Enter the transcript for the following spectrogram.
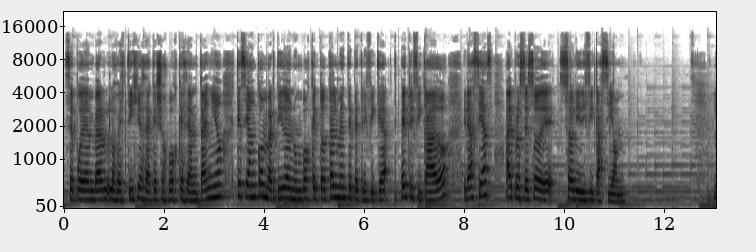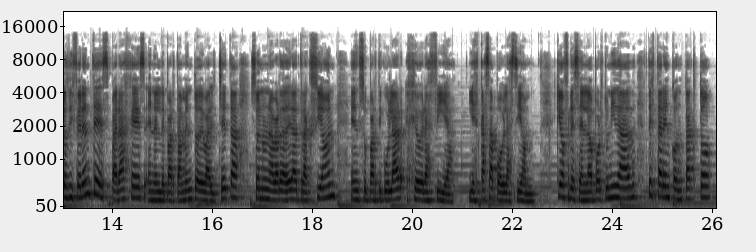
se pueden ver los vestigios de aquellos bosques de antaño que se han convertido en un bosque totalmente petrificado gracias al proceso de solidificación. Los diferentes parajes en el departamento de Valcheta son una verdadera atracción en su particular geografía y escasa población, que ofrecen la oportunidad de estar en contacto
